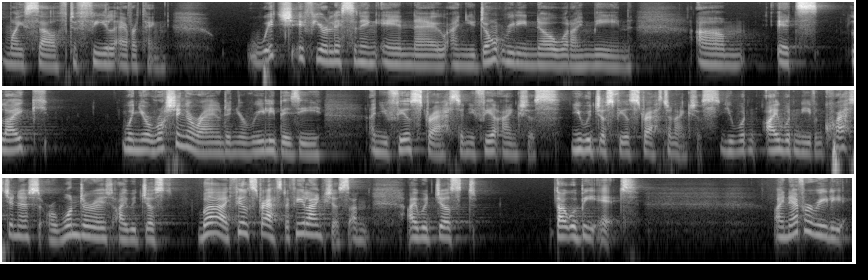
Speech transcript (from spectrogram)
myself to feel everything, which, if you're listening in now and you don't really know what I mean, um, it's like when you're rushing around and you're really busy and you feel stressed and you feel anxious, you would just feel stressed and anxious. You wouldn't I wouldn't even question it or wonder it. I would just, well, I feel stressed, I feel anxious, and I would just that would be it. I never really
